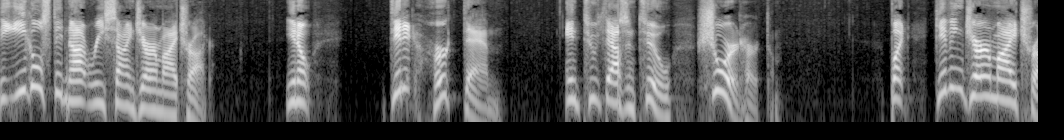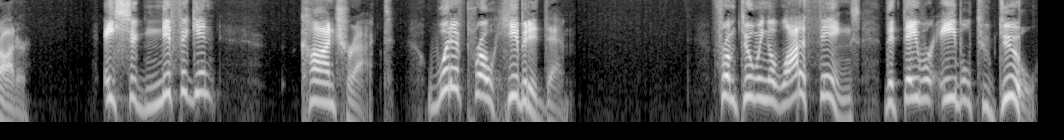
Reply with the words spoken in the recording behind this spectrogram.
the Eagles did not re sign Jeremiah Trotter, you know, did it hurt them in 2002? Sure, it hurt them. But giving Jeremiah Trotter a significant contract would have prohibited them from doing a lot of things that they were able to do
